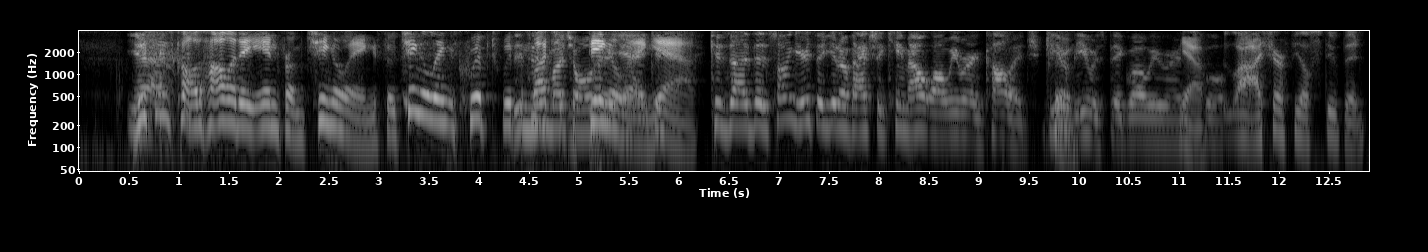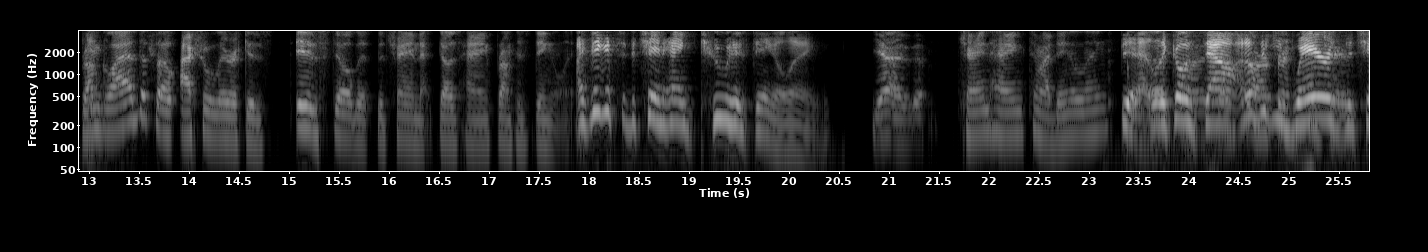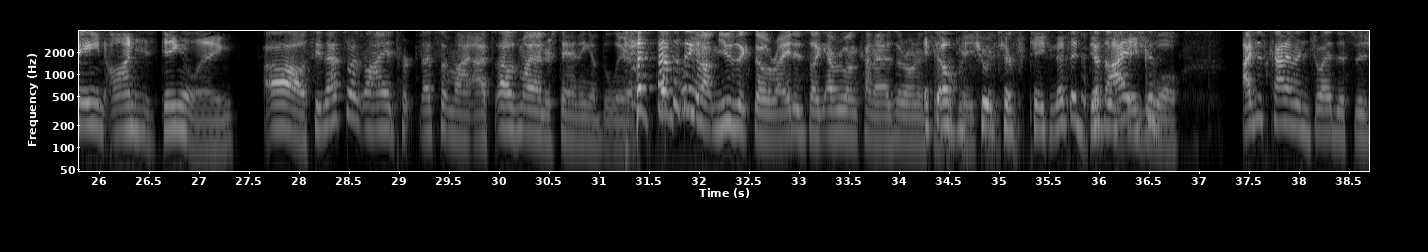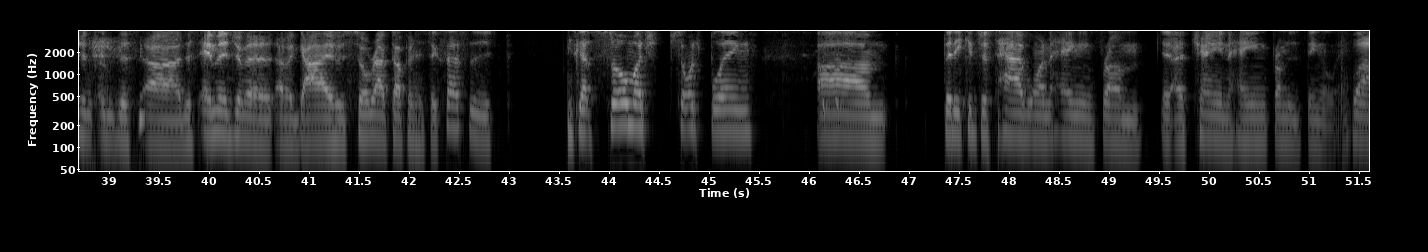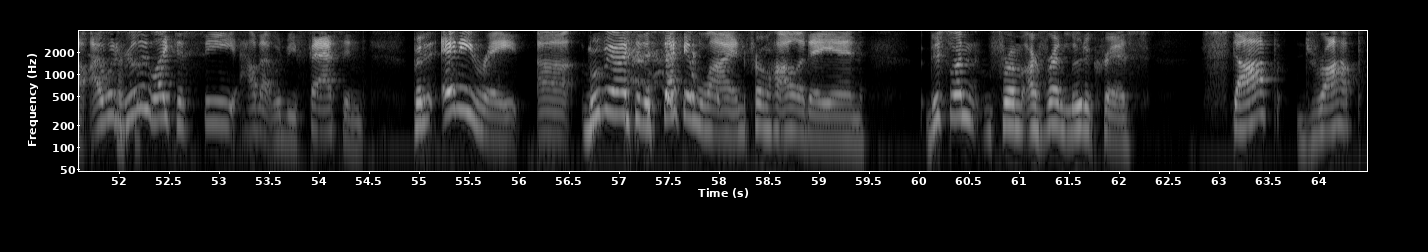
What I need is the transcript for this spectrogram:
This is called Holiday Inn from Chingaling. So Chingaling equipped with This much, is much older. dingaling. Yeah. because uh, the song you're thinking of actually came out while we were in college. True. B.O.B. was big while we were in Yeah. school. wow, I sure feel stupid, but I'm glad that the actual lyric is is still the the chain that does hang from his dingling. I think it's the chain hang to his dingaling. Yeah, th- chain hang to my dingaling. Yeah, Yeah, like goes uh, down. I don't think he wears T-Chain. the chain on his dingaling. Oh, see, that's what my that's what my that's- that was my understanding of the lyrics. That's That's, the thing about music, though, right? Is like everyone kind of has their own. It's open to interpretation. interpretation. That's a different I- 'cause- visual. I just kind of enjoyed this vision this uh, this image of a of a guy who's so wrapped up in his success successes. He's got so much so much bling um, that he could just have one hanging from a chain hanging from his dingaling. Wow, I would really like to see how that would be fastened. But at any rate, uh, moving on to the second line from Holiday Inn. This one from our friend Ludacris. Stop, drop,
